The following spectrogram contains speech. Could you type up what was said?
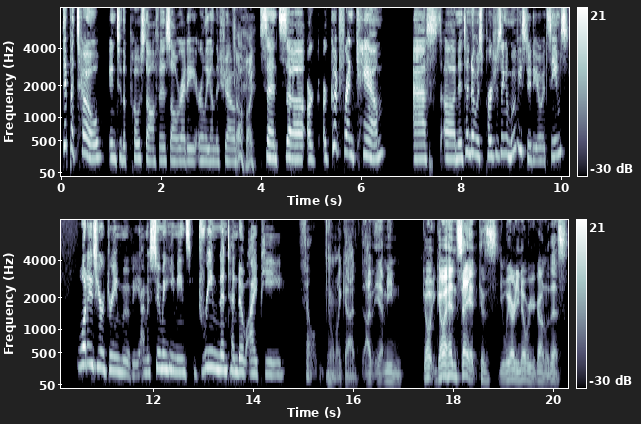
dip a toe into the post office already early on the show oh, fine. since uh, our our good friend Cam asked uh, Nintendo is purchasing a movie studio. It seems. What is your dream movie? I'm assuming he means dream Nintendo IP film. Oh my god. I, I mean, go go ahead and say it because we already know where you're going with this.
